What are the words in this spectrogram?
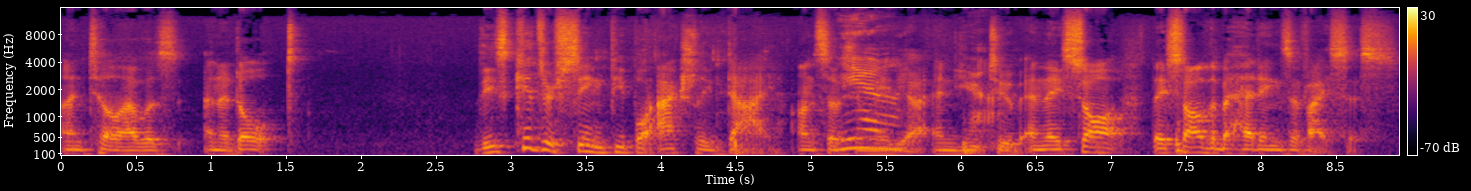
until I was an adult. These kids are seeing people actually die on social Yeah. media and Yeah. YouTube, and they saw they saw the beheadings of ISIS.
